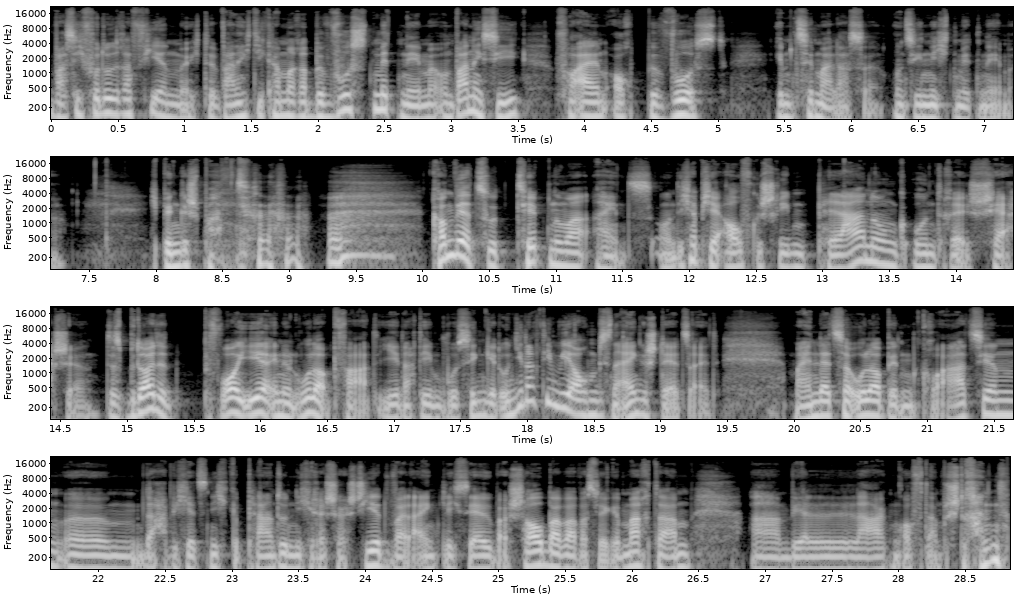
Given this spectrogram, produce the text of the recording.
was ich fotografieren möchte, wann ich die Kamera bewusst mitnehme und wann ich sie vor allem auch bewusst im Zimmer lasse und sie nicht mitnehme. Ich bin gespannt. Kommen wir zu Tipp Nummer 1. Und ich habe hier aufgeschrieben Planung und Recherche. Das bedeutet bevor ihr in den Urlaub fahrt, je nachdem, wo es hingeht und je nachdem, wie ihr auch ein bisschen eingestellt seid. Mein letzter Urlaub in Kroatien, ähm, da habe ich jetzt nicht geplant und nicht recherchiert, weil eigentlich sehr überschaubar war, was wir gemacht haben. Ähm, wir lagen oft am Strand,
